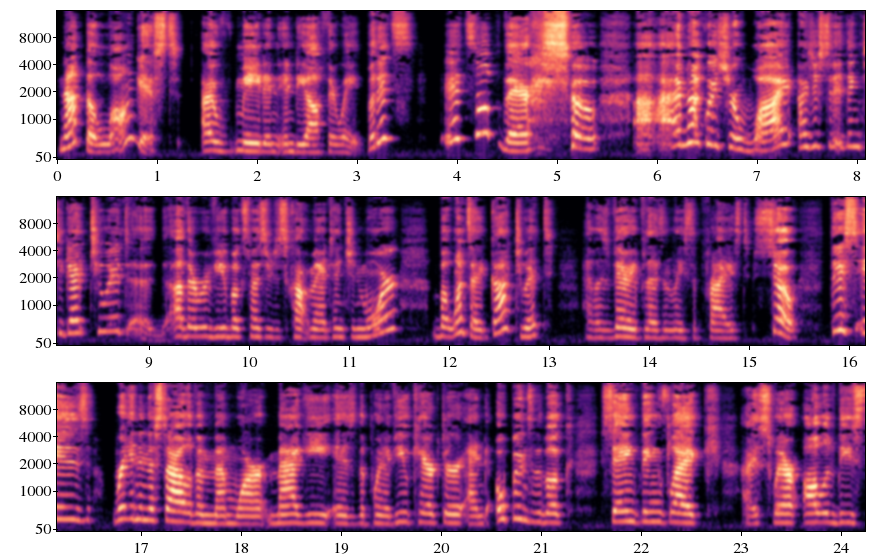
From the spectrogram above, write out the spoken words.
Not the longest I've made an indie author wait, but it's it's up there. So uh, I'm not quite sure why. I just didn't think to get to it. Uh, other review books messages caught my attention more, but once I got to it, I was very pleasantly surprised. So this is written in the style of a memoir. Maggie is the point of view character and opens the book saying things like, I swear all of these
